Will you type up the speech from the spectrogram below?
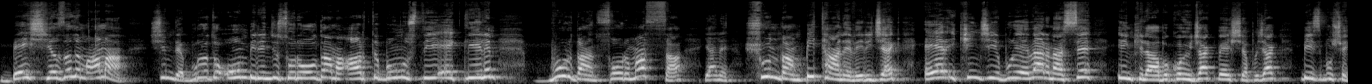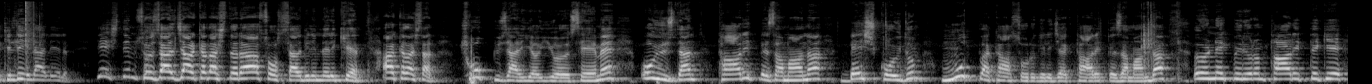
5 yazalım ama şimdi burada 11. soru oldu ama artı bonus diye ekleyelim. Buradan sormazsa yani şundan bir tane verecek. Eğer ikinciyi buraya vermezse inkılabı koyacak 5 yapacak. Biz bu şekilde ilerleyelim. Geçtim sözelci arkadaşlara sosyal bilimler 2. Arkadaşlar çok güzel yayıyor ÖSYM. O yüzden tarih ve zamana 5 koydum. Mutlaka soru gelecek tarih ve zamanda. Örnek veriyorum tarihteki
